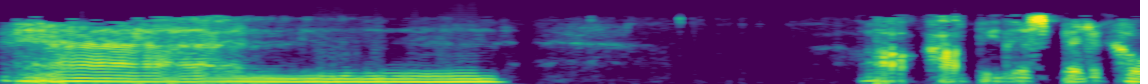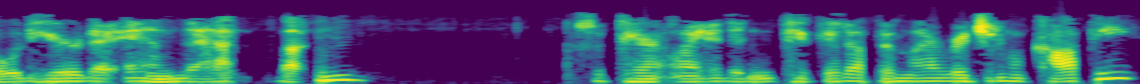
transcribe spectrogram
And I'll copy this bit of code here to end that button. So apparently I didn't pick it up in my original copy.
